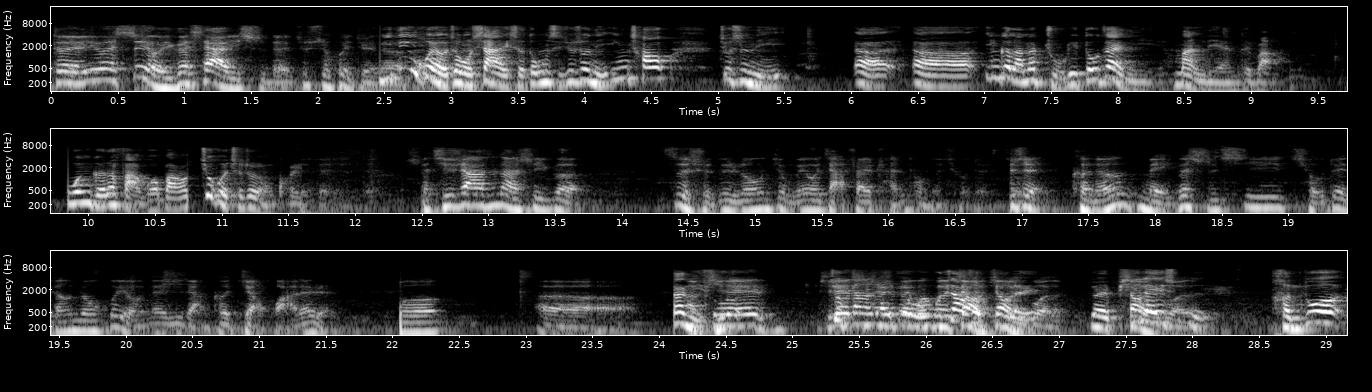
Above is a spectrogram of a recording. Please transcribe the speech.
对，因为是有一个下意识的，就是会觉得一定会有这种下意识的东西，就是说你英超就是你呃呃英格兰的主力都在你曼联，对吧？温格的法国帮就会吃这种亏。对对对，那其实阿森纳是一个自始至终就没有假摔传统的球队，就是可能每个时期球队当中会有那一两个狡猾的人，说呃，但你说皮雷皮雷当时被温格教教育过的，对皮雷是。很多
